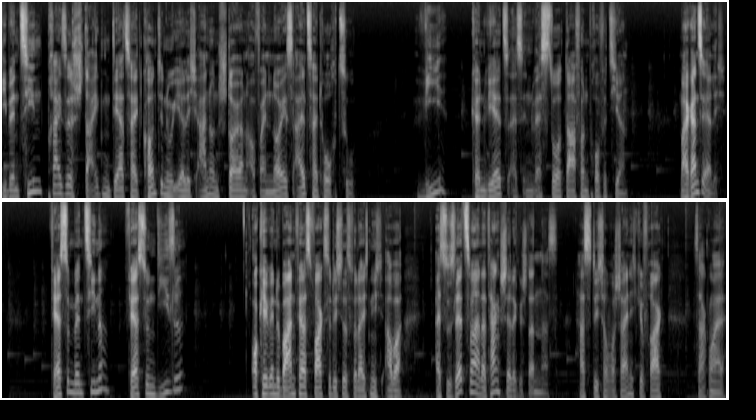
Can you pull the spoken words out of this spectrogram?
Die Benzinpreise steigen derzeit kontinuierlich an und steuern auf ein neues Allzeithoch zu. Wie können wir jetzt als Investor davon profitieren? Mal ganz ehrlich, fährst du einen Benziner? Fährst du einen Diesel? Okay, wenn du Bahn fährst, fragst du dich das vielleicht nicht, aber als du das letzte Mal an der Tankstelle gestanden hast, hast du dich doch wahrscheinlich gefragt, sag mal,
